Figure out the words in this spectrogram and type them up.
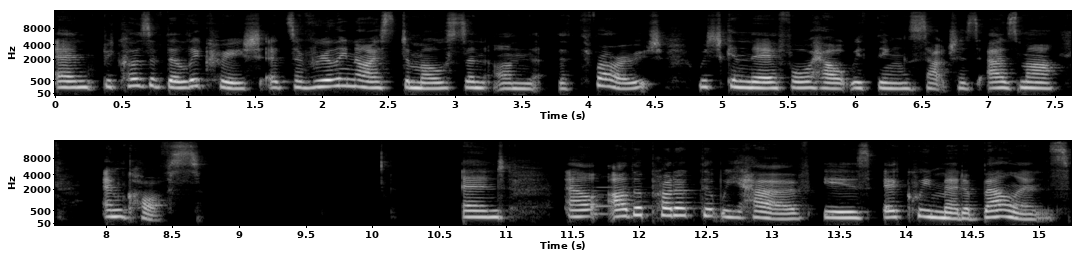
and because of the licorice, it's a really nice demulcent on the throat, which can therefore help with things such as asthma and coughs. And our other product that we have is Equimeta Balance.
